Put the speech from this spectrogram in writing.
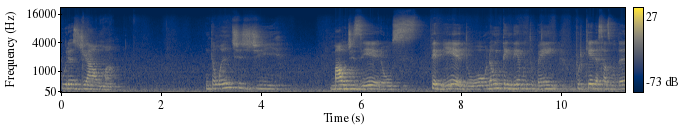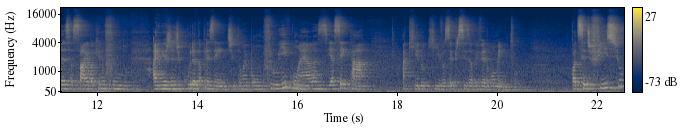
curas de alma. Então, antes de maldizer ou ter medo ou não entender muito bem o porquê dessas mudanças, saiba que no fundo a energia de cura está presente. Então é bom fluir com elas e aceitar aquilo que você precisa viver no momento. Pode ser difícil,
